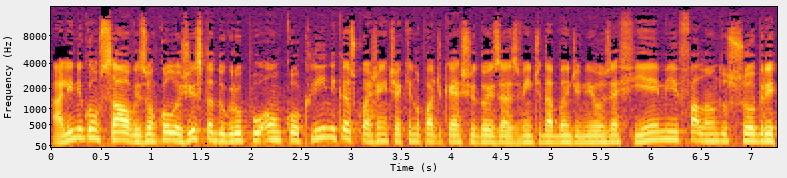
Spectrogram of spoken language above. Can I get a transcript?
Aline Gonçalves, oncologista do grupo Oncoclínicas, com a gente aqui no podcast 2 às 20 da Band News FM, falando sobre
